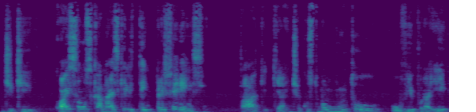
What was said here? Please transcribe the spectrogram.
de que quais são os canais que ele tem preferência, tá? Que, que a gente costuma muito ouvir por aí.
